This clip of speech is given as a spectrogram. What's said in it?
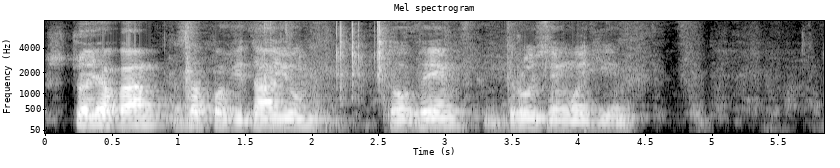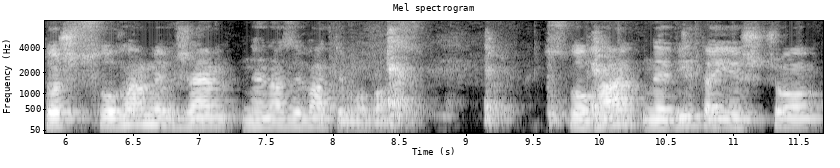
що я вам заповідаю, то ви, друзі мої. Тож слугами вже не називатиму вас. Слуга не відає, що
